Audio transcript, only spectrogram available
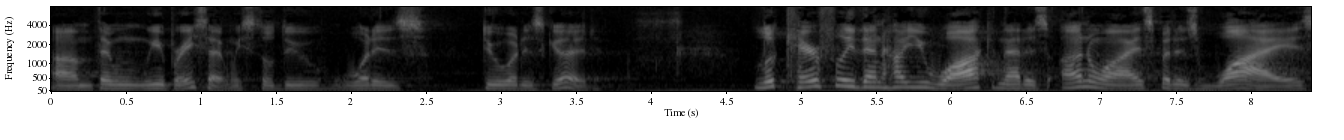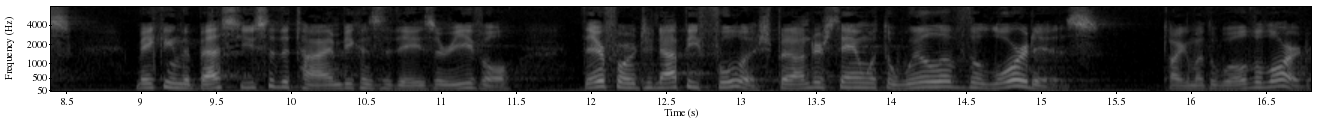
um, then we embrace that and we still do what is do what is good. Look carefully then how you walk, and that is unwise, but is wise, making the best use of the time because the days are evil. Therefore, do not be foolish, but understand what the will of the Lord is. Talking about the will of the Lord.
